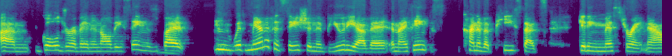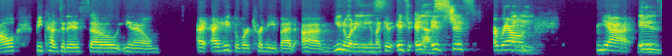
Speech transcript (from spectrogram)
um goal driven and all these things mm-hmm. but with manifestation the beauty of it and i think kind of a piece that's getting missed right now because it is so you know i, I hate the word trendy but um you know what i mean? Like it, it, it yes. it's just around yeah is.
